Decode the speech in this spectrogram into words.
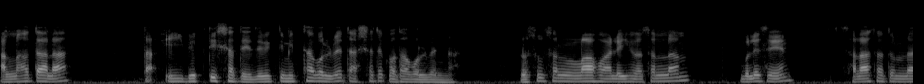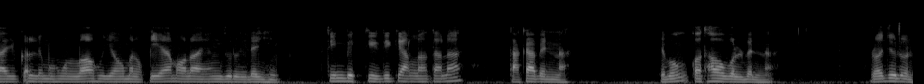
আল্লাহ তালা তা এই ব্যক্তির সাথে, যে ব্যক্তি মিথ্যা বলবে, তার সাথে কথা বলবেন না। রসুল সাল্লাহ আলহি আসাল্লাম বলেছেন ইয়াংজুরু ইলাইহিম। তিন ব্যক্তির দিকে আল্লাহ তালা তাকাবেন না এবং কথাও বলবেন না। রজুলুন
